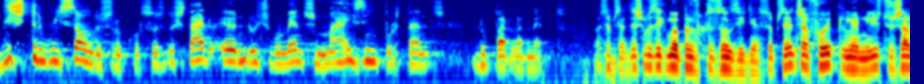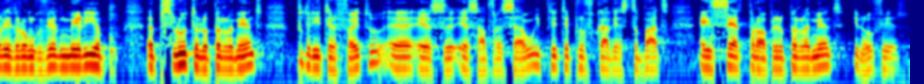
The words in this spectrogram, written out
distribuição dos recursos do Estado é um dos momentos mais importantes do Parlamento. Sr. Presidente, deixe-me fazer aqui uma provocaçãozinha. O Sr. Presidente já foi Primeiro-Ministro, já liderou um governo de maioria absoluta no Parlamento, poderia ter feito uh, essa, essa alteração e poderia ter provocado esse debate em sede própria no Parlamento e não o fez.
